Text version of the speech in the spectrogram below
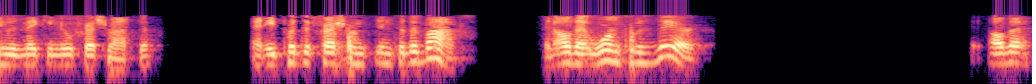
he was making new fresh matzah, and he put the fresh ones into the box, and all that warmth was there all that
